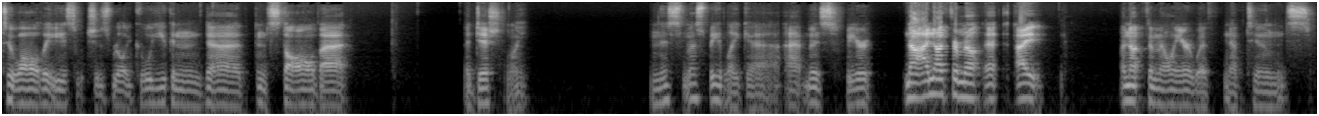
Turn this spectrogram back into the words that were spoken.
to all these, which is really cool. You can uh, install that additionally. And this must be like a atmosphere. No, I'm not familiar. Uh, I I'm not familiar with Neptune's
